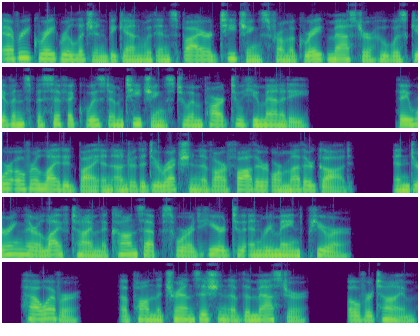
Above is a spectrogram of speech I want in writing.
Every great religion began with inspired teachings from a great master who was given specific wisdom teachings to impart to humanity. They were overlighted by and under the direction of our Father or Mother God, and during their lifetime the concepts were adhered to and remained pure. However, upon the transition of the Master, over time,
